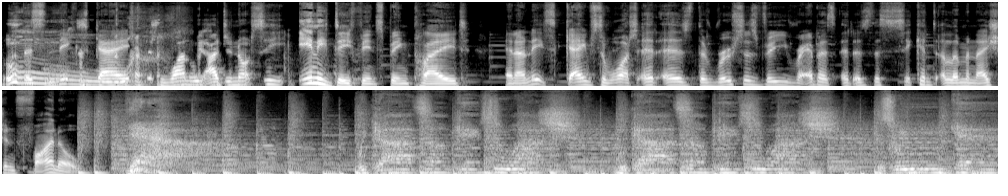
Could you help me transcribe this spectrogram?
But this next game is one where I do not see any defense being played. And our next games to watch, it is the Roosters v Rabbits. It is the second elimination final. Yeah. We got some games to watch. We got some games to watch this weekend.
